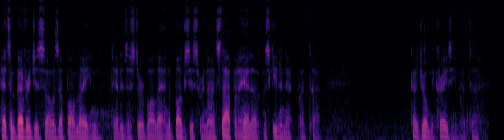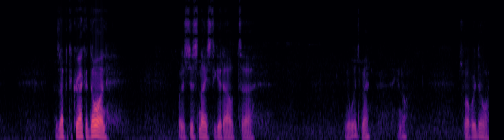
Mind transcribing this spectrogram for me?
had some beverages, so I was up all night and had to disturb all that, and the bugs just were nonstop, but I had a mosquito net, but uh, kind of drove me crazy, but uh, I was up at the crack of dawn, but it's just nice to get out uh, in the woods, man, you know, it's what we're doing.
